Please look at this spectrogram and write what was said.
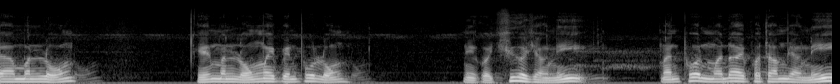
ลามันหลง เห็นมันหลงไม่เป็นผู้หลง นี่ก็เชื่ออย่างนี้ มันพ้นมาได้เพราะทำอย่างนี้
